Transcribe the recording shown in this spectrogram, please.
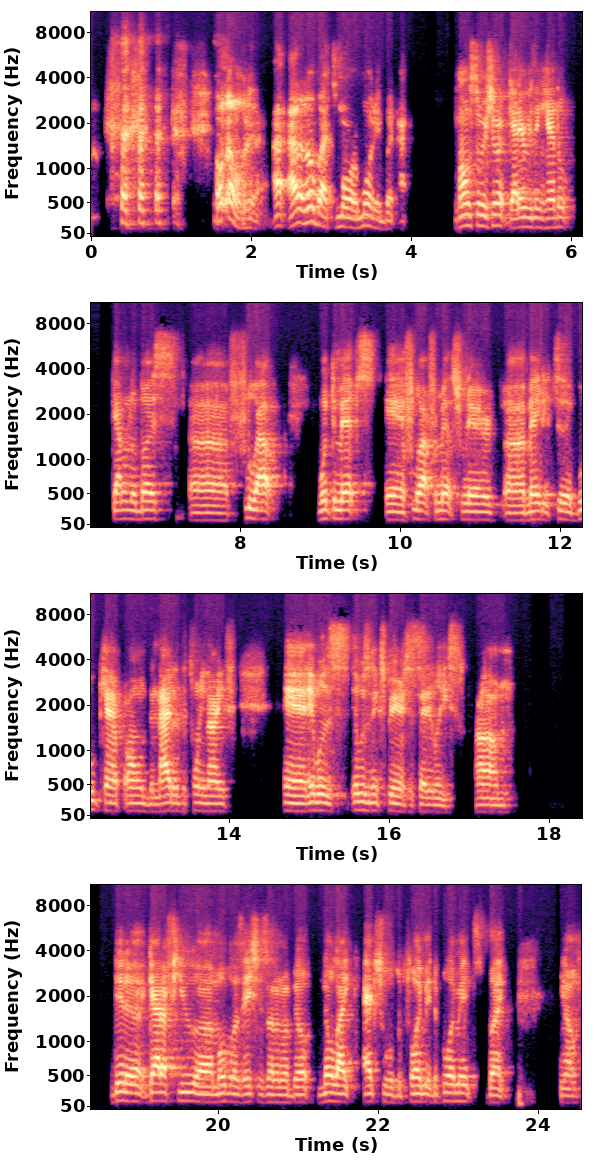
Hold on. I, I, don't know about tomorrow morning, but I, long story short, got everything handled, got on the bus, uh, flew out, went to MEPS and flew out from MEPS from there, uh, made it to boot camp on the night of the 29th. And it was it was an experience to say the least. Um, did a got a few uh, mobilizations under my belt. No like actual deployment deployments, but you know,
